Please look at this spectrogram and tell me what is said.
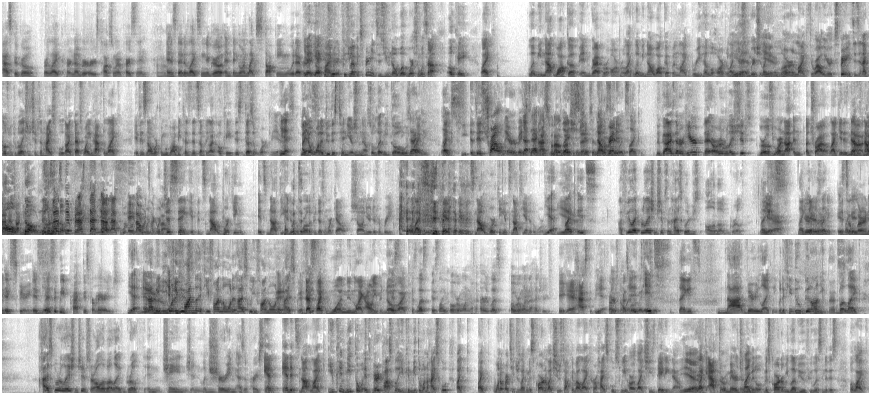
ask a girl or like her number or just talk to her in person Uh-huh. instead of like seeing a girl and then going like stalking whatever Yeah, to yeah, because you, you have experiences. You know what works and what's not. Okay, like, let me not walk up and grab her arm, or like, let me not walk up and like breathe hella hard, or like Yeah, some weird shit. Like yeah. you learn like throughout your experiences, and that goes with relationships in high school. Like that's why you have to like, if it's not working, move on because that's something like, okay, this doesn't work. Yeah. Yes, I don't want to do this ten years from mm-hmm. now, so let me go. Exactly. And, like, like Like, he, it's, it's trial and error, basically. Exactly. That's what I was about to Relationships say. in Now, granted- it's like The guys that are here that are in relationships, girls, you are not in a trial. Like it is. That No, is no. not what oh talking no, about. no, no, that's no. different. That's that. Nah, that's Hey, not what we're we're, talking we're about. just saying if it's not working, it's not the end of What's the world if it doesn't work out. Sean, you're a different breed. But like, if, if it's not working, it's not the end of the world. Yeah, Yeah. like it's. I feel like relationships in high school are just all about growth. Like, Yes. like You're there's learning- like It's a learning it's- experience. It's Yeah. basically practice for marriage. yeah, and I mean, Literally if what you find the if you find the one in high school, you find the one in high school. If that's like one in like I don't even know. it's like it's less. It's like over one in a- or less over one in a hundred. it, it has to be. Yeah. There's no way. it, it's like it's not very likely, but if you do, good on you. That's- but like. High school relationships are all about like growth and change and Mm. maturing as a person. and and it's not like you can meet the one. It's very possible that you can meet the one in high school. Like like one of our teachers, like Miss Carter, like she was talking about like her high school sweetheart, like she's dating now. Yeah. Like after a marriage in Like- the middle. Miss Carter, we love you if you listen to this, but like.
